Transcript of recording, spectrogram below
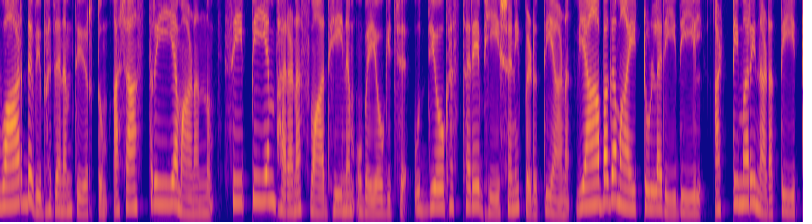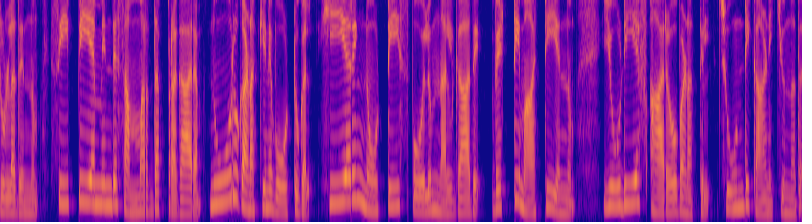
വാർഡ് വിഭജനം തീർത്തും അശാസ്ത്രീയമാണെന്നും സി പി എം ഭരണസ്വാധീനം ഉപയോഗിച്ച് ഉദ്യോഗസ്ഥരെ ഭീഷണിപ്പെടുത്തിയാണ് വ്യാപകമായിട്ടുള്ള രീതിയിൽ അട്ടിമറി നടത്തിയിട്ടുള്ളതെന്നും സി പി എമ്മിന്റെ സമ്മർദ്ദപ്രകാരം നൂറുകണക്കിന് വോട്ടുകൾ ഹിയറിംഗ് നോട്ടീസ് പോലും നൽകാതെ വെട്ടിമാറ്റിയെന്നും യു ഡി എഫ് ആരോപണത്തിൽ ചൂണ്ടിക്കാണിക്കുന്നത്.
